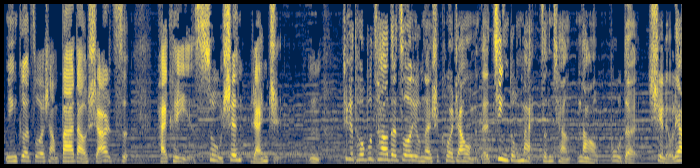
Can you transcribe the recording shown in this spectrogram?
您各做上八到十二次，还可以塑身燃脂。嗯，这个头部操的作用呢，是扩张我们的颈动脉，增强脑部的血流量。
